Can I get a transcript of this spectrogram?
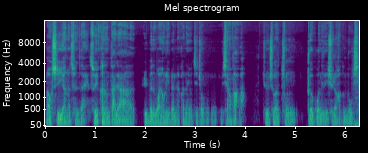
老师一样的存在。所以可能大家日本的网友里边，他可能有这种想法吧，就是说从德国那里学了好多东西。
